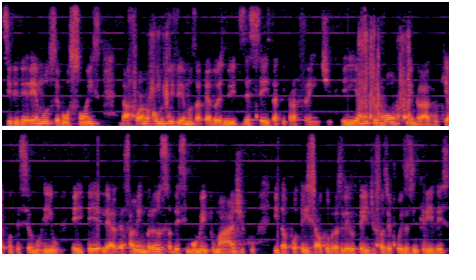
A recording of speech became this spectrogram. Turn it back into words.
se viveremos emoções da forma como vivemos até 2016 daqui para frente. E é muito bom lembrar do que aconteceu no Rio e ter essa lembrança desse momento mágico e da potencial que o brasileiro tem de fazer coisas incríveis,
